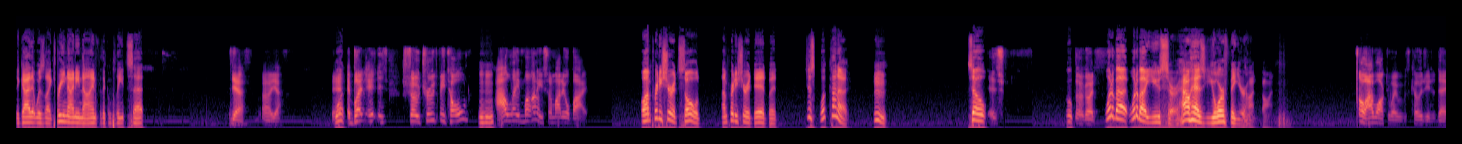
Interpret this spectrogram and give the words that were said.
The guy that was like three ninety nine for the complete set. Yeah, uh, yeah. What? It- but it, so, truth be told, Mm-hmm. I'll lay money somebody will buy it. Well, I'm pretty sure it sold. I'm pretty sure it did, but just what kind of? Hmm. So, go ahead. what about what about you, sir? How has your figure hunt gone? Oh, I walked away with Cody today.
